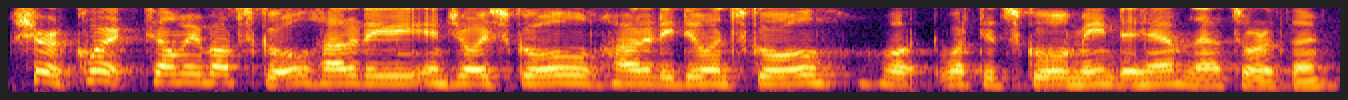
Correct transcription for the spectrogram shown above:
sure. Quick, tell me about school. How did he enjoy school? How did he do in school? What what did school mean to him? That sort of thing.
